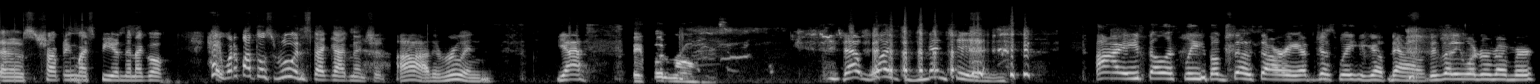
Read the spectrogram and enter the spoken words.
uh, sharpening my spear, and then I go, "Hey, what about those ruins that guy mentioned?" Ah, the ruins. Yes. Hey, what ruins? that was mentioned. I fell asleep. I'm so sorry. I'm just waking up now. Does anyone remember?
